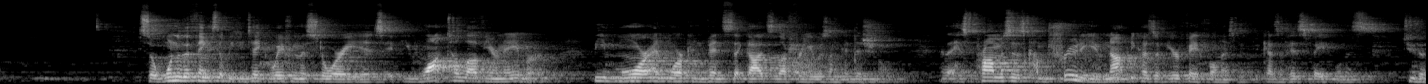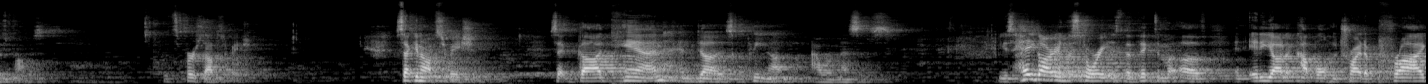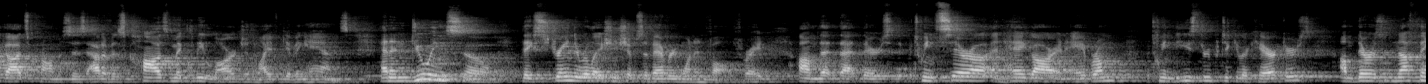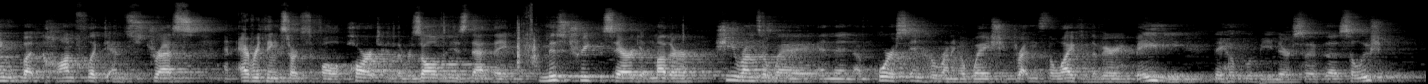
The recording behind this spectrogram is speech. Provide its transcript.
So, one of the things that we can take away from this story is if you want to love your neighbor, be more and more convinced that God's love for you is unconditional and that his promises come true to you, not because of your faithfulness, but because of his faithfulness to those promises. That's the first observation. Second observation is that God can and does clean up our messes. Because Hagar in the story is the victim of an idiotic couple who try to pry God's promises out of his cosmically large and life giving hands. And in doing so, they strain the relationships of everyone involved, right? Um, that, that there's between Sarah and Hagar and Abram, between these three particular characters, um, there is nothing but conflict and stress and everything starts to fall apart. And the result is that they mistreat the surrogate mother. She runs away, and then, of course, in her running away, she threatens the life of the very baby they hoped would be their solution.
